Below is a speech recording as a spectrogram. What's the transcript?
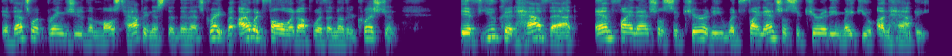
if that's what brings you the most happiness then, then that's great. But i would follow it up with another question. If you could have that and financial security would financial security make you unhappy?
